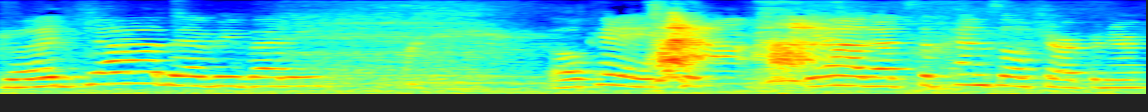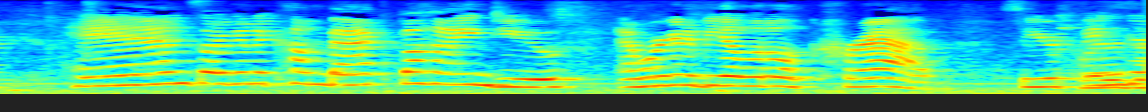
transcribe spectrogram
Good job, everybody. Okay. Yeah, that's the pencil sharpener. Hands are going to come back behind you, and we're going to be a little crab. So your What does that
